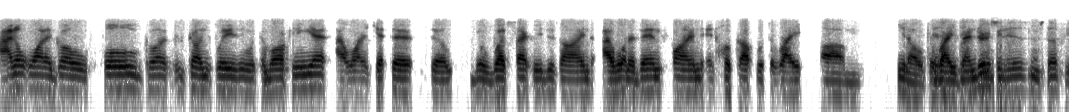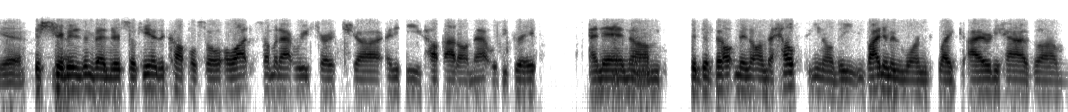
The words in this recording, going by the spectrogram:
I don't want to go full gun, guns blazing with the marketing yet. I want to get the, the the website redesigned. I want to then find and hook up with the right, um, you know, the right vendors Distributors and stuff. Yeah. distributors and vendors. So he has a couple. So a lot, some of that research, uh, anything you help out on that would be great. And then Okay. um, the development on the health, you know, the vitamin one. Like I already have, um,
